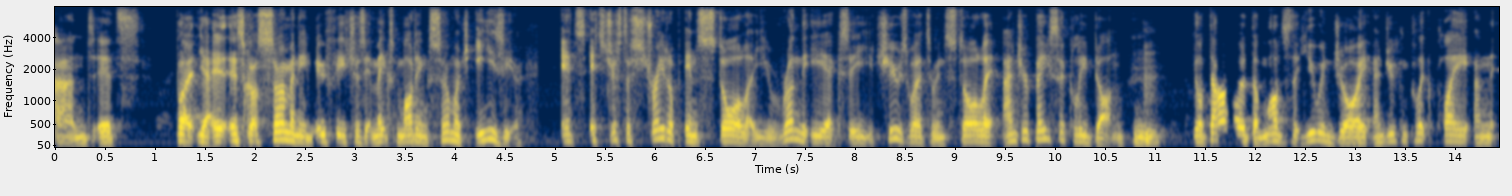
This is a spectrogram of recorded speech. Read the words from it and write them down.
And it's but yeah, it, it's got so many new features. It makes modding so much easier. It's it's just a straight up installer. You run the exe, you choose where to install it, and you're basically done. Hmm. You'll download the mods that you enjoy, and you can click play, and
